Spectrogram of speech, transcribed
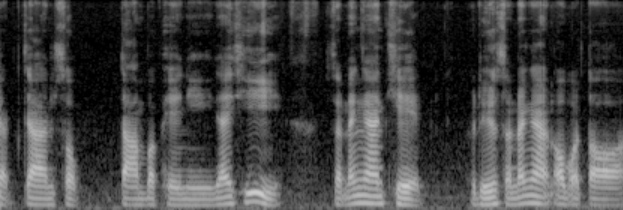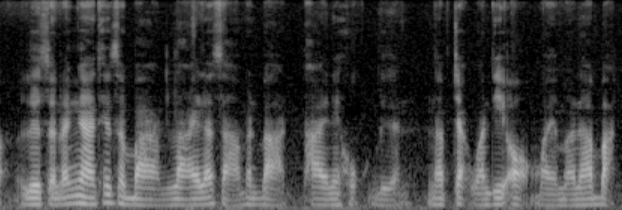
จัดการศพตามประเพณีได้ที่สำนักงานเขต หรือสำนักงานอบตหรือสำนักงานเทศบาลรายละ 3,000 บาทภายใน 6 เดือน นับจากวันที่ออกใบมรณบัตร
